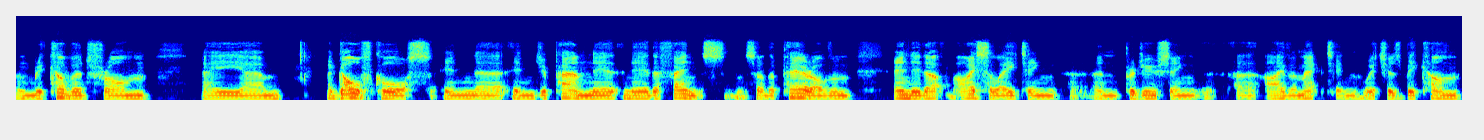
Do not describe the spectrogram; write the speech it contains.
and recovered from a, um, a golf course in uh, in Japan near near the fence. So the pair of them ended up isolating uh, and producing ivermectin, which has become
